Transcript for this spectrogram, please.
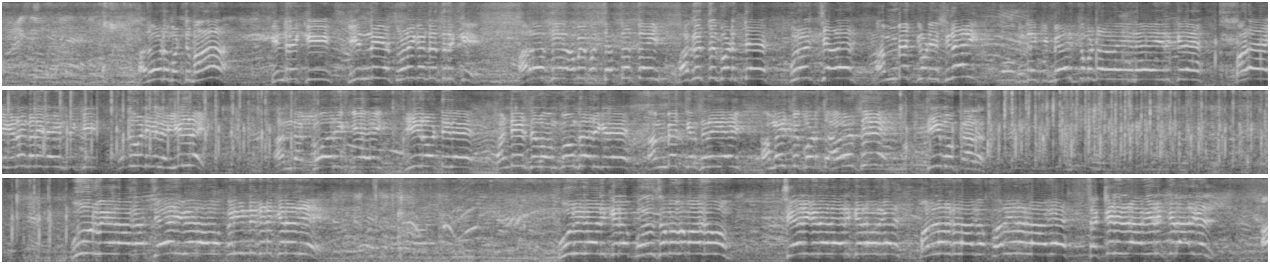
அதோடு மட்டுமா? இன்றைக்கு இன்றைய துணை அரசியல் அமைப்பு சட்டத்தை வகுத்து கொடுத்த புரட்சியாளர் அம்பேத்கருடைய சிலை இன்றைக்கு மேற்கு மண்டல இருக்கிற பல இடங்களிலே இன்றைக்கு பொதுவெளியிலே இல்லை. அந்த கோரிக்கையை ஈரோட்டிலே பன்னீர்செல்வம் பூங்காரிகளே அம்பேத்கர் சிலையை அமைத்து கொடுத்த அரசு திமுக அரசு. ஊர் வேறாக சேரி வேறாக பிரிந்து கிடக்கிறது. ஊரில் இருக்கிற பொது சமூகமாகவும் சேரிகளில் இருக்கிறவர்கள் மல்லர்களாக பரிகர்களாக சக்கலிகளாக இருக்கிறார்கள்.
